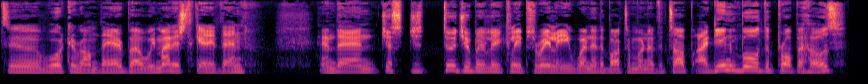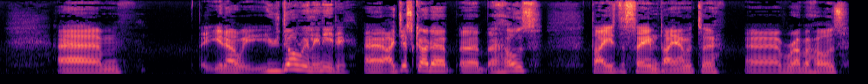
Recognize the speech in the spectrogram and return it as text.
to work around there, but we managed to get it then. And then just, just two Jubilee clips, really, one at the bottom, one at the top. I didn't bought the proper hose. Um, you know, you don't really need it. Uh, I just got a, a, a, hose that is the same diameter, uh, rubber hose,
